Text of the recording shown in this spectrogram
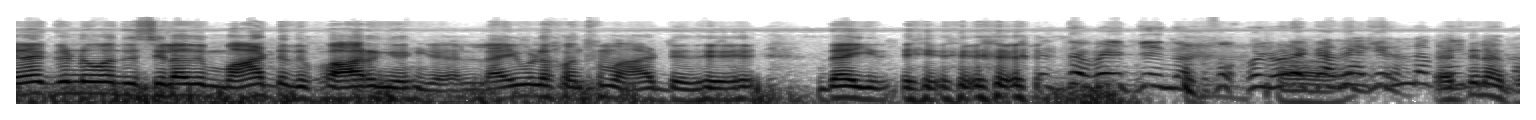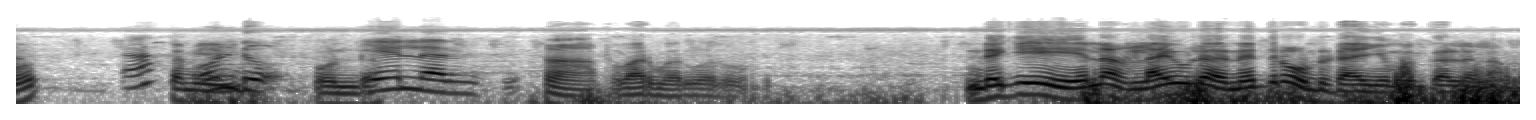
எனக்குன்னு வந்து சிலது மாட்டுது பாருங்கங்க லைவ்ல வந்து மாட்டுது. இந்த இது. எத்தனைக்கும் தம்பி. உண்டு. உண்டு ஏழுல இருந்துச்சு ஆ அப்போ வரும் வரும் வரும். இன்றைக்கி எல்லாம் லைவ்ல நெத்திர விட்டுட்டாங்க மக்கள் எல்லாம்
